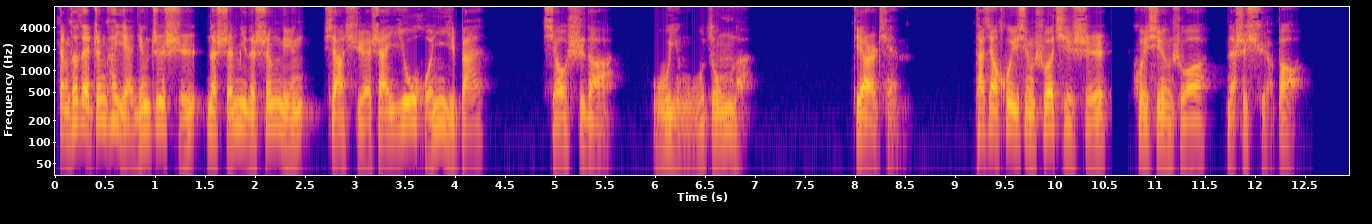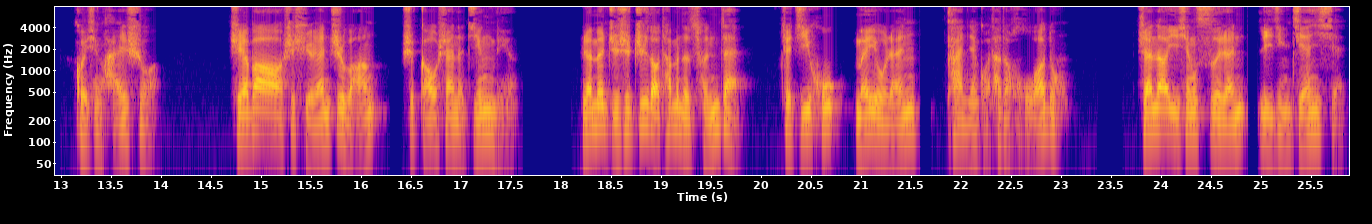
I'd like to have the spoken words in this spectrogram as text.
等他在睁开眼睛之时，那神秘的生灵像雪山幽魂一般。消失的无影无踪了。第二天，他向慧性说起时，慧性说那是雪豹。慧性还说，雪豹是雪原之王，是高山的精灵。人们只是知道他们的存在，却几乎没有人看见过他的活动。玄奘一行四人历尽艰险，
